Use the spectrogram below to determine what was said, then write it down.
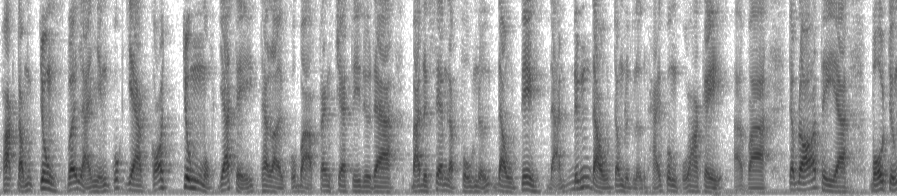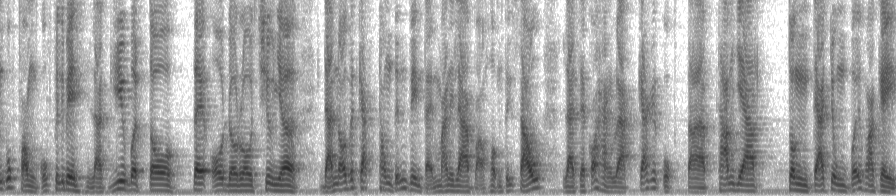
hoạt động chung với lại những quốc gia có chung một giá trị theo lời của bà Franchetti đưa ra. Bà được xem là phụ nữ đầu tiên đã đứng đầu trong lực lượng hải quân của Hoa Kỳ à, và trong đó thì à, Bộ trưởng Quốc phòng của Philippines là Gilberto Teodoro Jr. đã nói với các thông tín viên tại Manila vào hôm thứ Sáu là sẽ có hàng loạt các cái cuộc tham gia tuần tra chung với Hoa Kỳ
